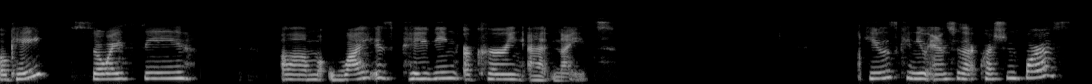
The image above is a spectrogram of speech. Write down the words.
Okay, so I see um, why is paving occurring at night? Hughes, can you answer that question for us?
